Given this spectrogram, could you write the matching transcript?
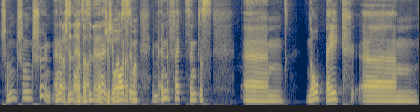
schon, schon schön. Energy sind- äh, Balls. was sind Energy Balls, sag sind, mal? im Endeffekt sind es ähm, No-Bake ähm,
